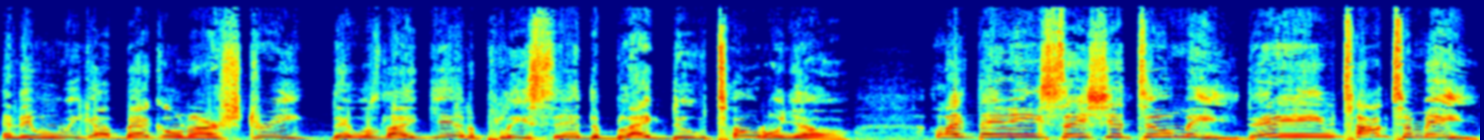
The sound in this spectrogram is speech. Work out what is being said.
And then when we got back on our street, they was like, yeah, the police said the black dude told on y'all. I'm like, they didn't say shit to me. They didn't even talk to me.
